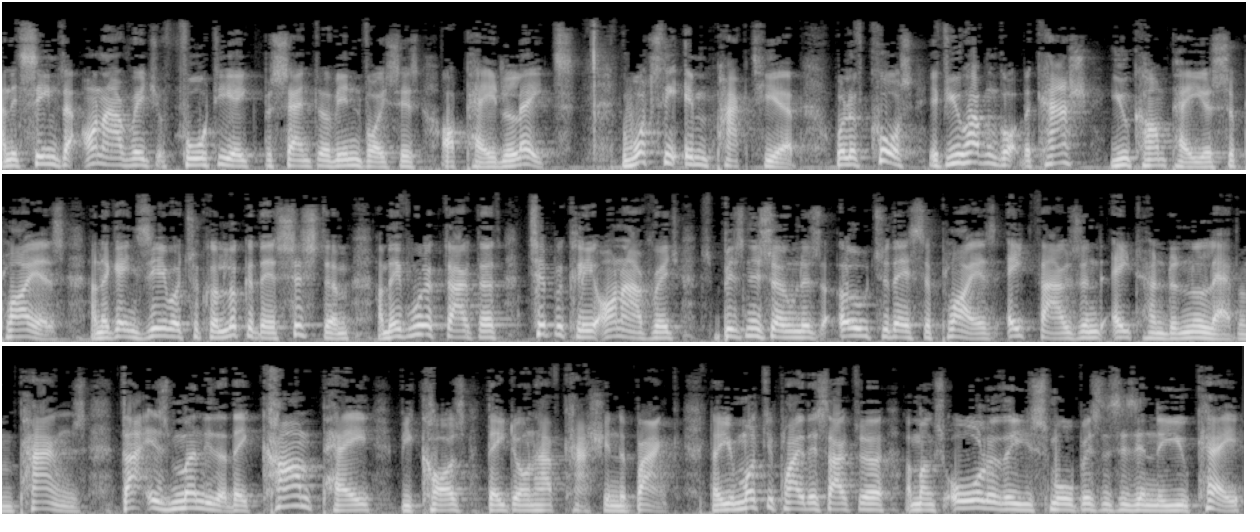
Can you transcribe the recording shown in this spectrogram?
And it seems that on average, 48% of invoices are paid late. What's the impact here? Well, of course, if you haven't got the cash, you can't pay your suppliers. And again, Xero took a look at their system and they've worked out that typically, on average, business owners owe to their suppliers £8,811. That is money that they can't pay because they don't have cash in the bank. Now, you multiply this out uh, amongst all of the small businesses in the UK,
